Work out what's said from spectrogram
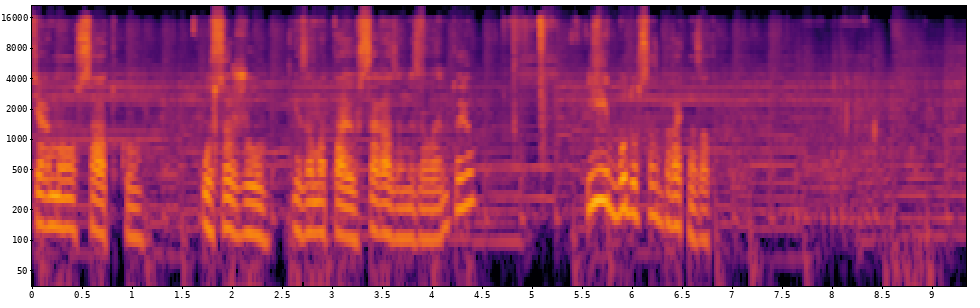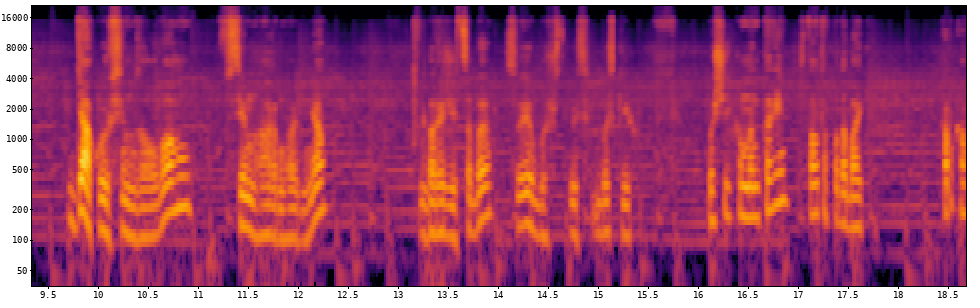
Термоусадку усажу і замотаю все разом із лентою. І буду все збирати назад. Дякую всім за увагу, всім гарного дня. Бережіть себе, своїх близьких-. Пишіть коментарі, ставте подобайки. Капка.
